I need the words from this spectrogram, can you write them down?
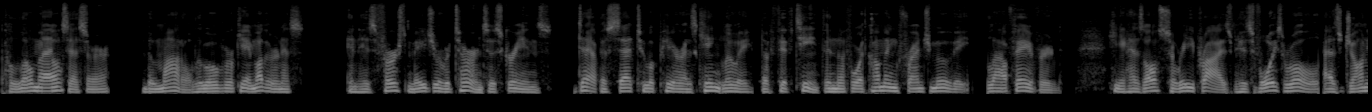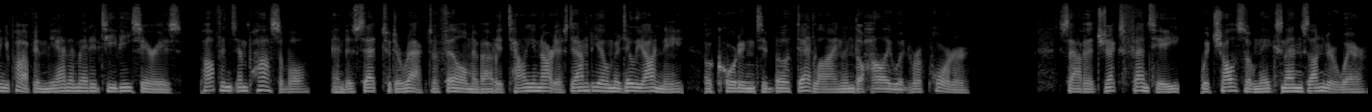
Paloma Elsesser, the model who overcame otherness, in his first major return to screens, Depp is set to appear as King Louis XV in the forthcoming French movie, La Favorite. He has also reprised his voice role as Johnny Puff in the animated TV series, Puffin's Impossible, and is set to direct a film about Italian artist Andrea Modigliani, according to both Deadline and The Hollywood Reporter. Savage X Fenty, which also makes men's underwear,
